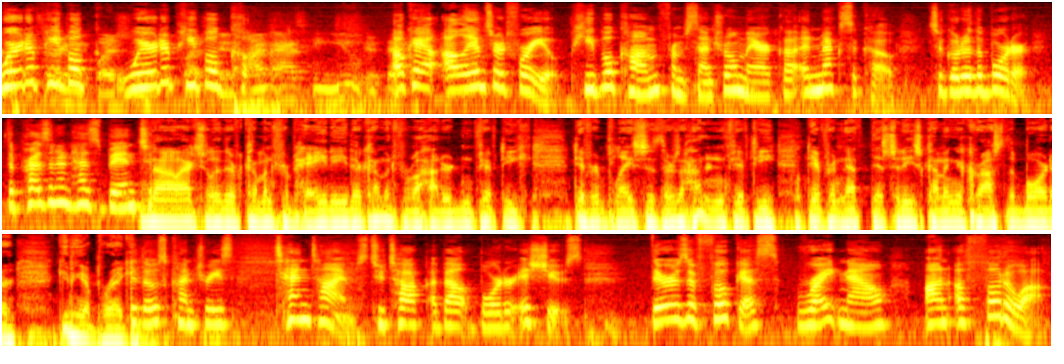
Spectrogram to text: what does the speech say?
Where do people the where do people question. co- I'm asking you if Okay, I'll answer it for you. People come from Central America and Mexico to go to the border. The president has been to No, actually, they're coming from Haiti. They're coming from 150 different places. There's 150 different ethnicities coming across the border. Give me a break. those countries 10 times to talk about border issues. There is a focus right now on a photo op.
